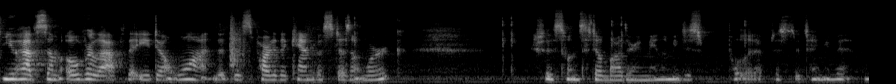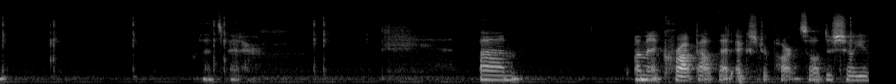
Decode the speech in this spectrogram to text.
you have some overlap that you don't want, that this part of the canvas doesn't work. Actually, this one's still bothering me. Let me just pull it up just a tiny bit. That's better. Um, I'm going to crop out that extra part, so I'll just show you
